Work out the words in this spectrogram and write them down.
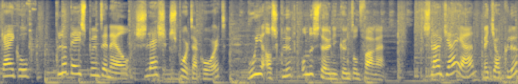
Kijk op clubbase.nl slash sportakkoord hoe je als club ondersteuning kunt ontvangen. Sluit jij aan met jouw club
